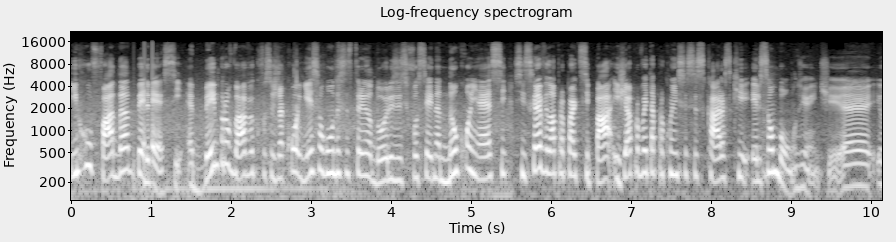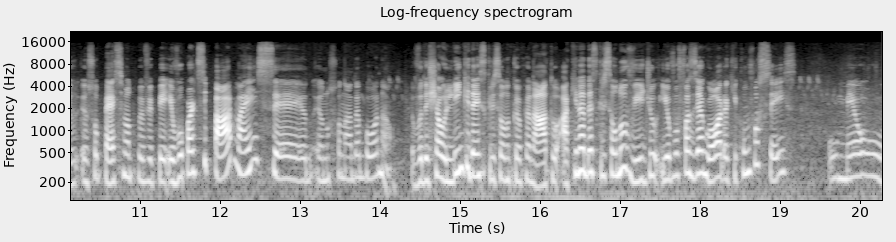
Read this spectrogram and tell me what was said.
e Rufada PS. É bem provável que você já conheça algum desses treinadores e se você ainda não conhece, se inscreve lá para participar e já aproveitar para conhecer esses caras que eles são bons, gente. É, eu, eu, sou péssima no PVP, eu vou participar, mas é, eu, eu não sou nada boa não. Eu vou deixar o link da inscrição do campeonato aqui na descrição do vídeo e eu vou fazer agora aqui com vocês o meu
